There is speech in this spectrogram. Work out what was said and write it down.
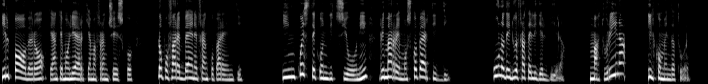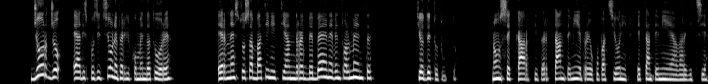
Il povero, che anche Molière chiama Francesco, lo può fare bene Franco Parenti. In queste condizioni rimarremmo scoperti di uno dei due fratelli di Elvira, Maturina, il commendatore. Giorgio è a disposizione per il commendatore? Ernesto Sabatini ti andrebbe bene eventualmente? Ti ho detto tutto. Non seccarti per tante mie preoccupazioni e tante mie avarizie.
